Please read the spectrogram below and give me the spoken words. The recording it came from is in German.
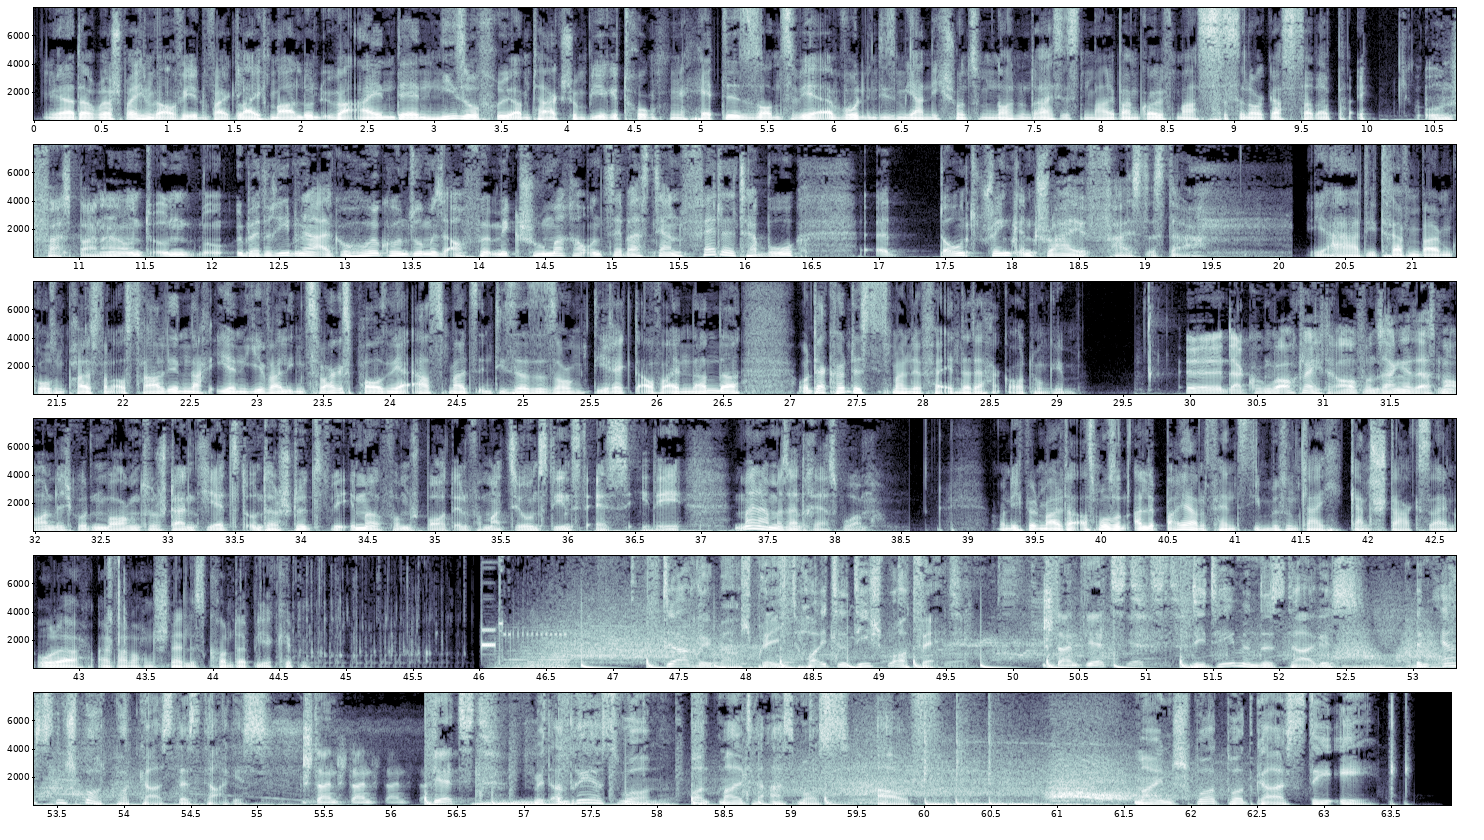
Ja, darüber sprechen wir auf jeden Fall gleich mal und über einen, der nie so früh am Tag schon Bier getrunken hätte, sonst wäre er wohl in diesem Jahr nicht schon zum 39. Mal beim Golf Masters in Augusta dabei. Unfassbar, ne? Und, und übertriebener Alkoholkonsum ist auch für Mick Schumacher und Sebastian Vettel tabu. Äh, don't drink and drive heißt es da. Ja, die treffen beim großen Preis von Australien nach ihren jeweiligen Zwangspausen ja erstmals in dieser Saison direkt aufeinander. Und da könnte es diesmal eine veränderte Hackordnung geben. Äh, da gucken wir auch gleich drauf und sagen jetzt erstmal ordentlich guten Morgen zu Stand jetzt, unterstützt wie immer vom Sportinformationsdienst SED. Mein Name ist Andreas Wurm. Und ich bin Malte Asmus und alle Bayern-Fans, die müssen gleich ganz stark sein oder einfach noch ein schnelles Konterbier kippen. Darüber spricht heute die Sportwelt. Stand jetzt. Die Themen des Tages im ersten Sportpodcast des Tages. Stand, Stand, Stand, Stand. Jetzt. Mit Andreas Worm und Malte Asmus auf meinsportpodcast.de.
